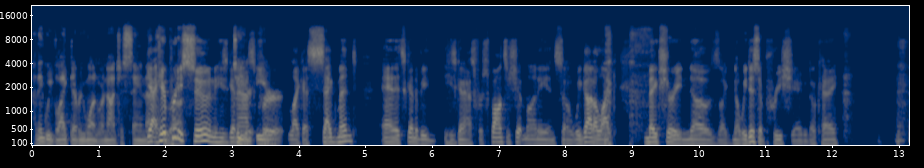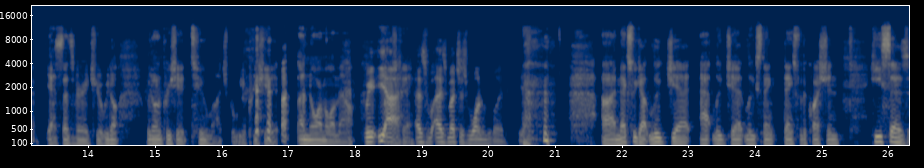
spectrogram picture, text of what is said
I think we've liked everyone. We're not just saying that. yeah, here to, pretty uh, soon he's gonna ask ear. for like a segment, and it's gonna be he's gonna ask for sponsorship money, and so we gotta like make sure he knows like no, we just appreciate it. Okay. yes, that's very true. We don't we don't appreciate it too much, but we appreciate it a normal amount. We yeah, as as much as one would. Yeah. uh, next, we got Luke Jet at Luke Jet. Luke's thank, thanks for the question. He says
